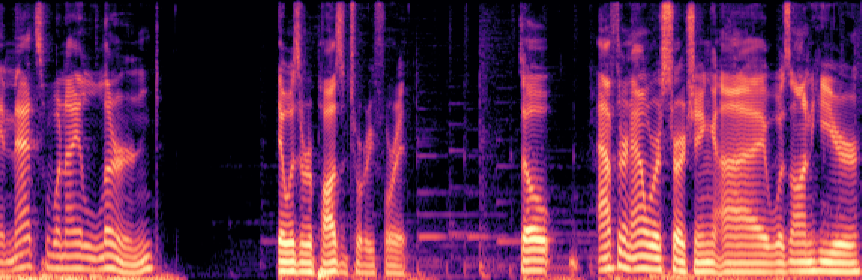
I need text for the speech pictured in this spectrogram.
And that's when I learned there was a repository for it. So after an hour of searching, I was on here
